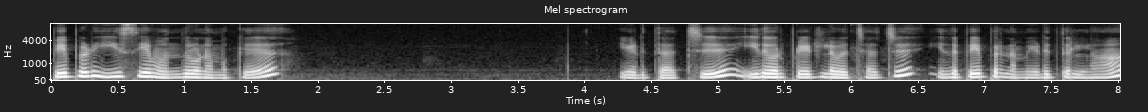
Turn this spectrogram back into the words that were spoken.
பேப்பரோடு ஈஸியாக வந்துடும் நமக்கு. எடுத்தாச்சு. இதை ஒரு பிளேட்டில் வச்சாச்சு. இந்த பேப்பரை நம்ம எடுத்துடலாம்.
